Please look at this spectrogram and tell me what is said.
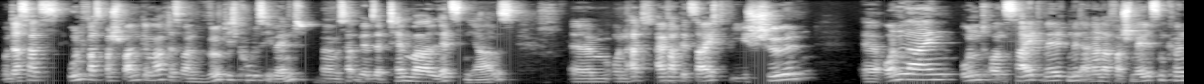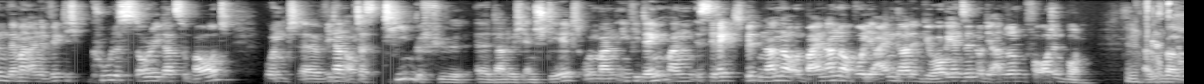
Und das hat's unfassbar spannend gemacht. Das war ein wirklich cooles Event. Ähm, das hatten wir im September letzten Jahres ähm, und hat einfach gezeigt, wie schön äh, Online- und On-Site-Welten miteinander verschmelzen können, wenn man eine wirklich coole Story dazu baut und äh, wie dann auch das Teamgefühl äh, dadurch entsteht und man irgendwie denkt, man ist direkt miteinander und beieinander, obwohl die einen gerade in Georgien sind und die anderen vor Ort in Bonn. Hm, also das war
